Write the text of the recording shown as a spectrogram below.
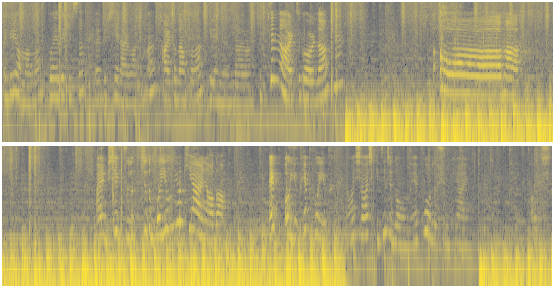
Ha, giriyorum valla. Bu eve girsem evde bir şeyler var mı? Arkadan falan giremiyorum galiba. Gittin mi artık oradan? Hı? Ama. Da bayılmıyor ki yani adam. Hep oyuk, hep oyuk. Yavaş yavaş gidince de olmuyor. Hep orada çünkü yani. Al işte.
